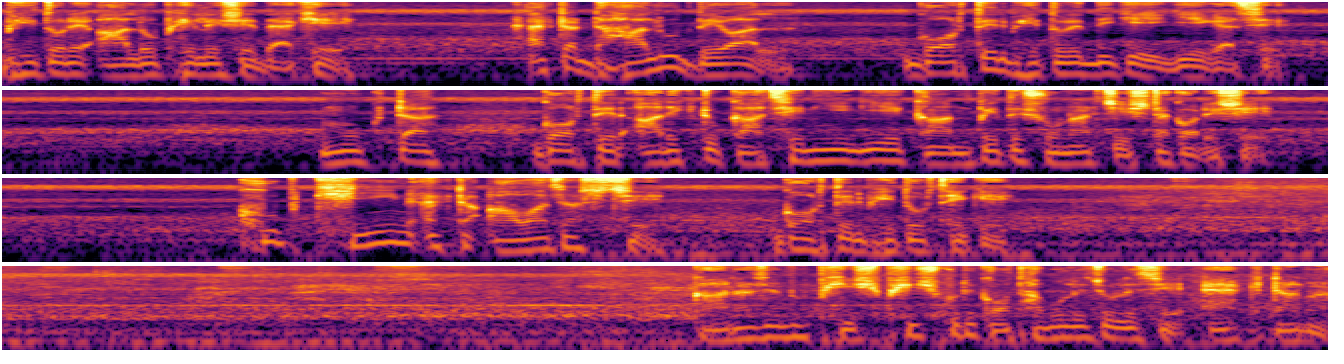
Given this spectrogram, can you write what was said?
ভিতরে আলো ফেলে সে দেখে। একটা ঢালু দেওয়াল গর্তের ভেতরের দিকে এগিয়ে গেছে। মুখটা গর্তের আরেকটু কাছে নিয়ে গিয়ে কান পেতে শোনার চেষ্টা করে সে। খুব ক্ষীণ একটা আওয়াজ আসছে গর্তের ভেতর থেকে। কারা যেন ফিস ফিস করে কথা বলে চলেছে এক টানা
